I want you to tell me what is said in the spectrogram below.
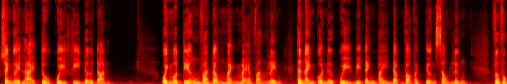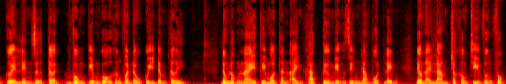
xoay người lại tụ quỷ khí đỡ đòn. Uỳnh một tiếng va động mạnh mẽ vang lên, thân ảnh của nữ quỷ bị đánh bay đập vào vách tường sau lưng. Vương Phúc cười lên dữ tợn, vùng kiếm gỗ hướng vào đầu quỷ đâm tới. Đúng lúc này thì một thân ảnh khác từ miệng giếng lao vụt lên. Điều này làm cho không chỉ Vương Phúc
